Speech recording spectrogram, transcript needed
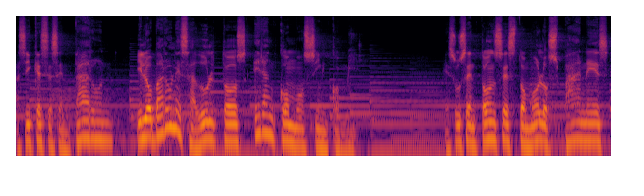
así que se sentaron y los varones adultos eran como cinco mil. Jesús entonces tomó los panes,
